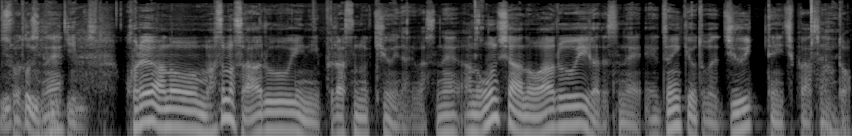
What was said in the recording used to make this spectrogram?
いうことに踏み切りました。これあのますます ROE にプラスの給与になりますね。あの御社の ROE がですね前期のところで11.1%、はい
